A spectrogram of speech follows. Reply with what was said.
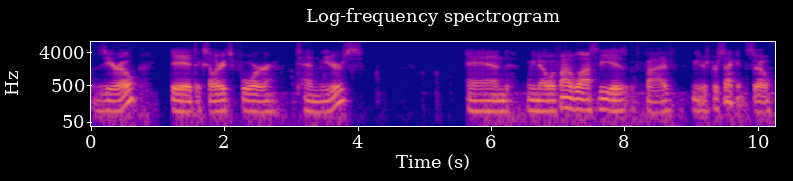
of zero. It accelerates for 10 meters. And we know a final velocity is 5 meters per second. So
